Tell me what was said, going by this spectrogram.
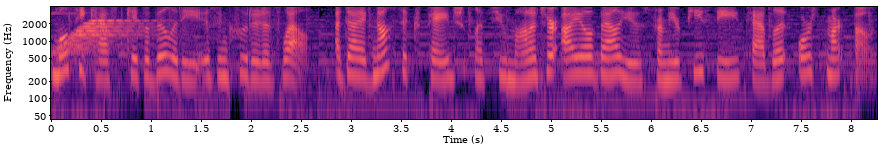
Multicast capability is included as well. A diagnostics page lets you monitor I/O values from your PC, tablet, or smartphone.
